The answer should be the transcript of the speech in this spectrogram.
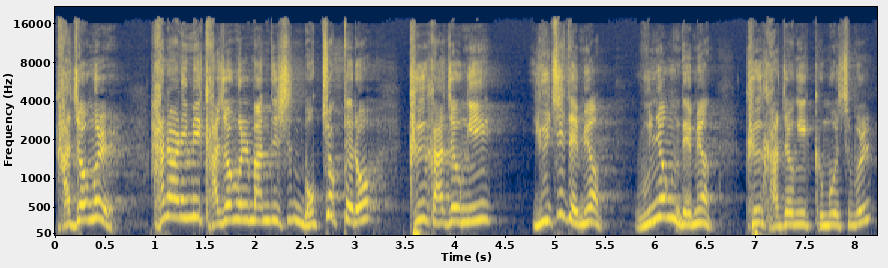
가정을 하나님이 가정을 만드신 목적대로 그 가정이 유지되면 운영되면 그 가정이 그 모습을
